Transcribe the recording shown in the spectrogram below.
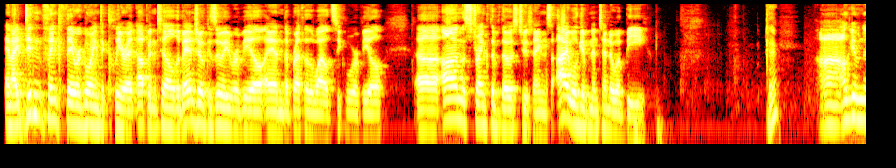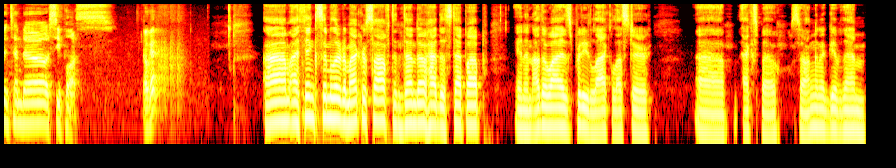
and I didn't think they were going to clear it up until the Banjo Kazooie reveal and the Breath of the Wild sequel reveal. Uh, on the strength of those two things, I will give Nintendo a B. Uh, I'll give Nintendo a C plus. Okay. Um, I think similar to Microsoft, Nintendo had to step up in an otherwise pretty lackluster uh, expo. So I'm going to give them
